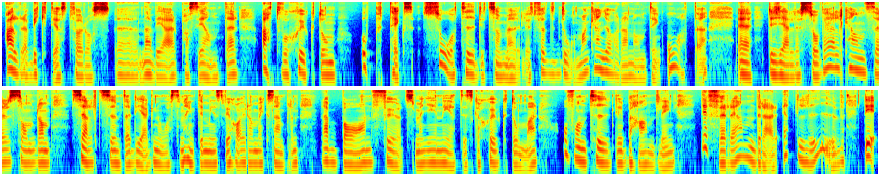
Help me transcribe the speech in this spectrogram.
allra viktigast för oss eh, när vi är patienter att vår sjukdom upptäcks så tidigt som möjligt för då man kan göra någonting åt det. Eh, det gäller såväl cancer som de sällsynta diagnoserna, inte minst vi har ju de exemplen när barn föds med genetiska sjukdomar och får en tydlig behandling. Det förändrar ett liv. Det är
